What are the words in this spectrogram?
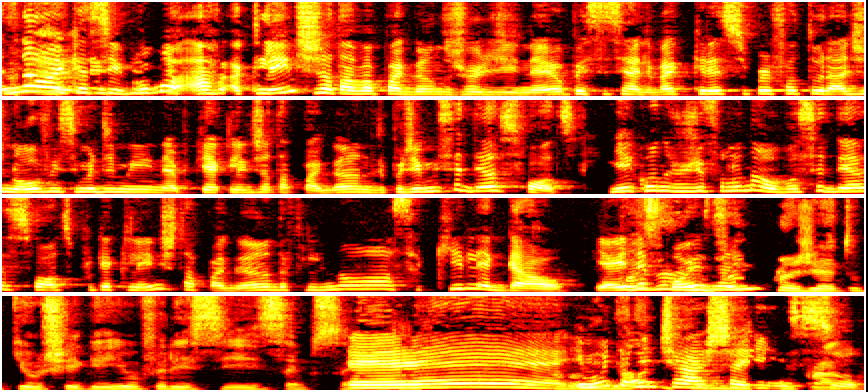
Não, é que assim, como a, a cliente já tava pagando o Jordi, né? Eu pensei assim, ah, ele vai querer superfaturar de novo em cima de mim, né? Porque a cliente já tá pagando, ele podia me ceder as fotos. E aí quando o Jordi falou, não, eu vou ceder as fotos porque a cliente tá pagando, eu falei, nossa, que legal. E aí pois depois... É, não foi um projeto que eu cheguei e ofereci 100%. É, e muita gente acha isso.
